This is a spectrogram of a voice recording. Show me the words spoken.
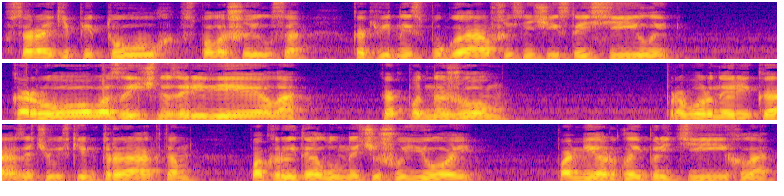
В сарайке петух всполошился, как видно, испугавшись нечистой силы. Корова зычно заревела, как под ножом. Проворная река за Чуйским трактом, покрытая лунной чешуей, померкла и притихла,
